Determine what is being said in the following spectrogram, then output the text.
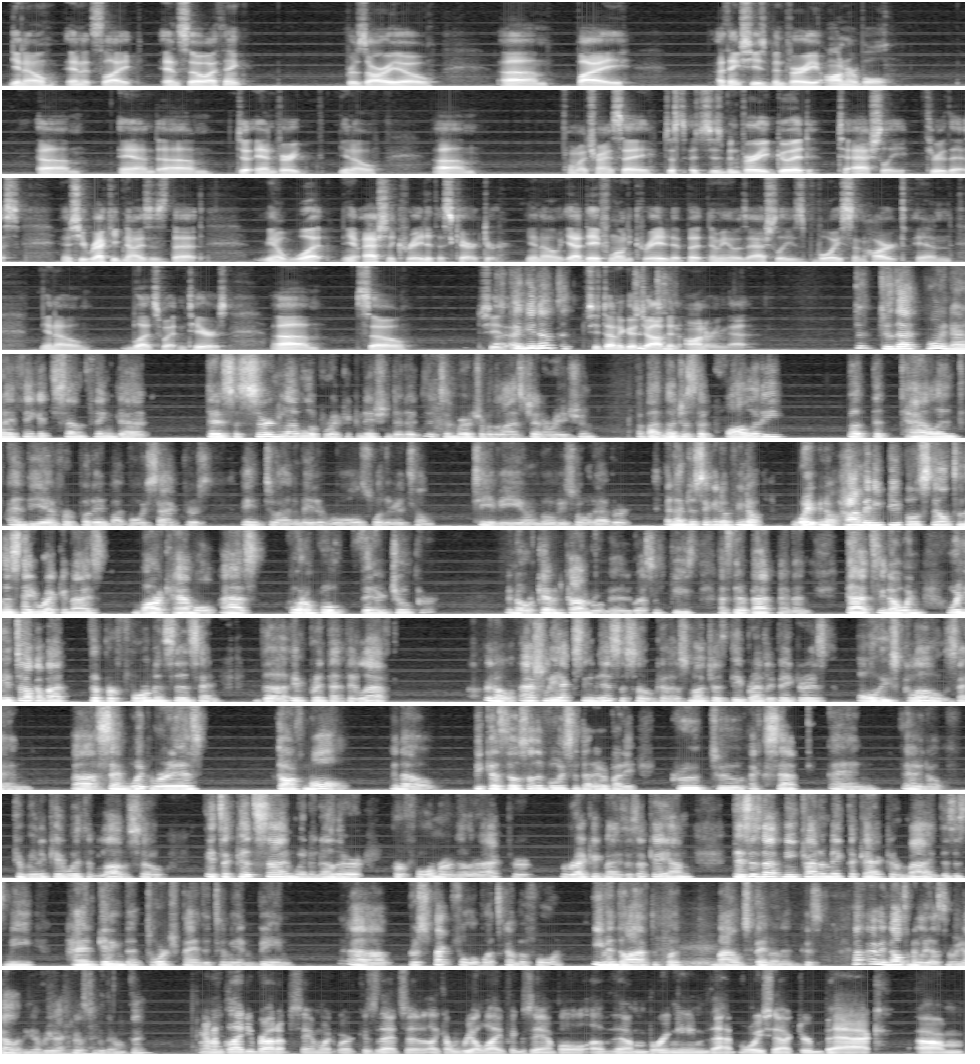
You know and it's like and so i think rosario um, by i think she's been very honorable um, and um, and very you know um, what am I trying to say? Just it's just been very good to Ashley through this, and she recognizes that you know what you know Ashley created this character. You know, yeah, Dave Filoni created it, but I mean it was Ashley's voice and heart and you know blood, sweat, and tears. Um, so she's And you know, to, she's done a good to- job to- in honoring that. To, to that point, and I think it's something that there's a certain level of recognition that it, it's emerged over the last generation about not just the quality, but the talent and the effort put in by voice actors into animated roles, whether it's on TV or movies or whatever. And I'm just thinking of, you know, wait, you know, how many people still to this day recognize Mark Hamill as quote unquote their Joker? You know, or Kevin Conroy, rest in peace, as their Batman. And that's, you know, when when you talk about the performances and the imprint that they left, you know, Ashley Eckstein is Ahsoka as much as D. Bradley Baker is all these clones, and uh, Sam Witwer is Darth Maul. You know, because those are the voices that everybody grew to accept and, and you know communicate with and love. So it's a good sign when another performer, another actor recognizes, okay, I'm. This is not me trying to make the character mine. This is me hand getting that torch handed to me and being uh, respectful of what's come before, even though I have to put my own spin on it. Because I mean, ultimately, that's the reality. Every actor has to do their own thing. And I'm glad you brought up Sam Witwer because that's a like a real life example of them bringing that voice actor back. Um,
